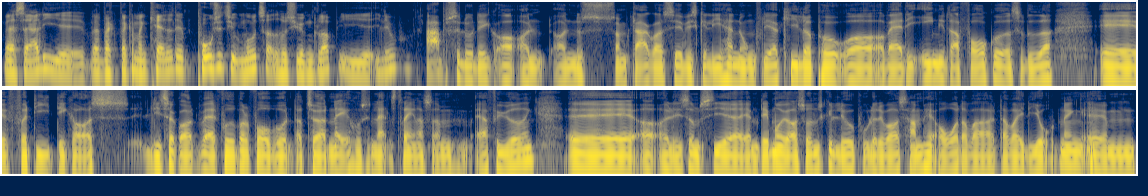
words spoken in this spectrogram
være særlig, øh, hvad, hvad, hvad kan man kalde det, positivt modtaget hos Jürgen Klopp i, øh, i Liverpool? Absolut ikke, og, og, og nu som Clark også siger, vi skal lige have nogle flere kilder på, og, og hvad er det egentlig, der er foregået osv., øh, fordi det kan også lige så godt være et fodboldforbund, der tør den af hos en landstræner, som er fyret, ikke? Øh, og, og ligesom siger, jamen det må jo også undskylde Liverpool, og det var også ham herover der var, der var idioten. Ikke? Mm. Øhm,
